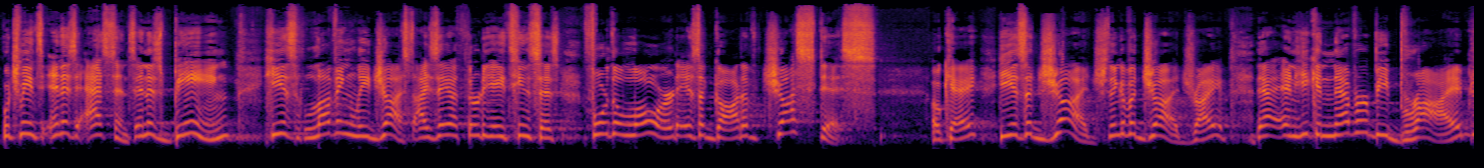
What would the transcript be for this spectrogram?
which means in his essence, in his being, he is lovingly just. Isaiah 30, 18 says, For the Lord is a God of justice. Okay? He is a judge. Think of a judge, right? And he can never be bribed,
